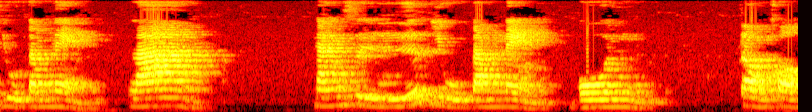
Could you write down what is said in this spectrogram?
อยู่ตำแหน่งล่าง หนังสืออยู่ตำแหน่งบน กล่องของ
